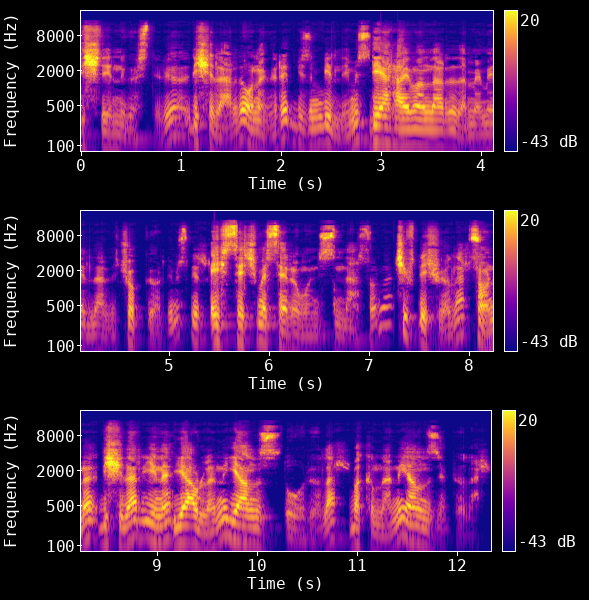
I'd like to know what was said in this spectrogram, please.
dişlerini gösteriyor. Dişiler de ona göre bizim bildiğimiz diğer hayvanlarda da memelilerde çok gördüğümüz bir eş seçme seremonisinden sonra çiftleşiyorlar. Sonra dişiler yine yavrularını yalnız doğuruyorlar. Bakımlarını yalnız yapıyorlar.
